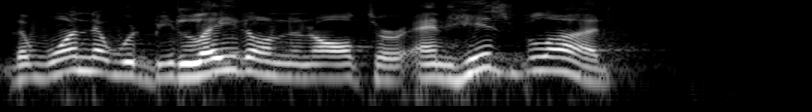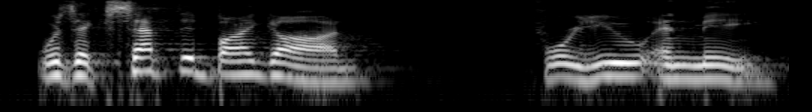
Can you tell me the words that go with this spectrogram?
the one that would be laid on an altar, and his blood was accepted by God for you and me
